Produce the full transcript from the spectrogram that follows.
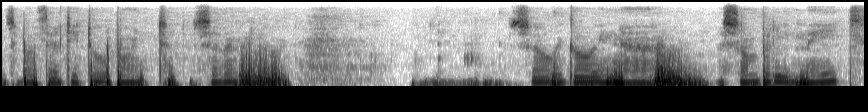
It's about 32.7 so we go in uh, assembly mate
